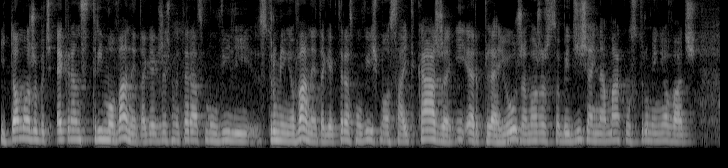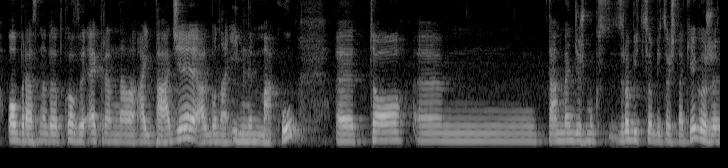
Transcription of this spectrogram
I to może być ekran streamowany, tak jak żeśmy teraz mówili, strumieniowany, tak jak teraz mówiliśmy o sidecarze i AirPlayu, że możesz sobie dzisiaj na Macu strumieniować obraz na dodatkowy ekran na iPadzie albo na innym Macu. E, to um, tam będziesz mógł zrobić sobie coś takiego, że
